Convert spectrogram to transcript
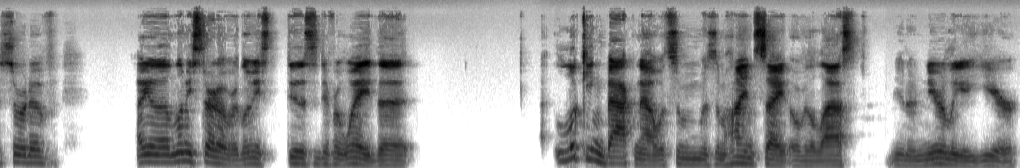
sort of? I, uh, let me start over. Let me do this a different way. The looking back now with some with some hindsight over the last you know nearly a year,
